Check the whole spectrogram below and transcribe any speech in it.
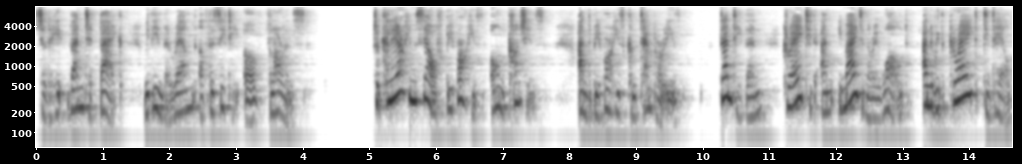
should he venture back within the realm of the city of Florence. To clear himself before his own conscience and before his contemporaries, Dante then created an imaginary world, and with great detail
